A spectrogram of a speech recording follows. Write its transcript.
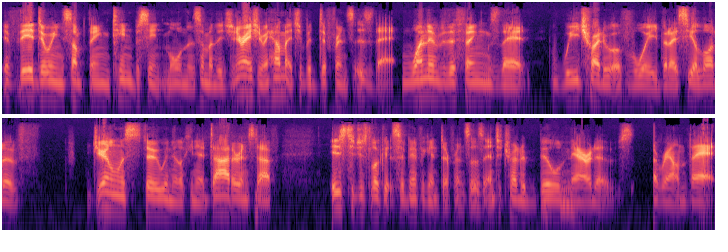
if they're doing something 10% more than some of the generation, how much of a difference is that? One of the things that we try to avoid, but I see a lot of journalists do when they're looking at data and stuff, is to just look at significant differences and to try to build mm-hmm. narratives around that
